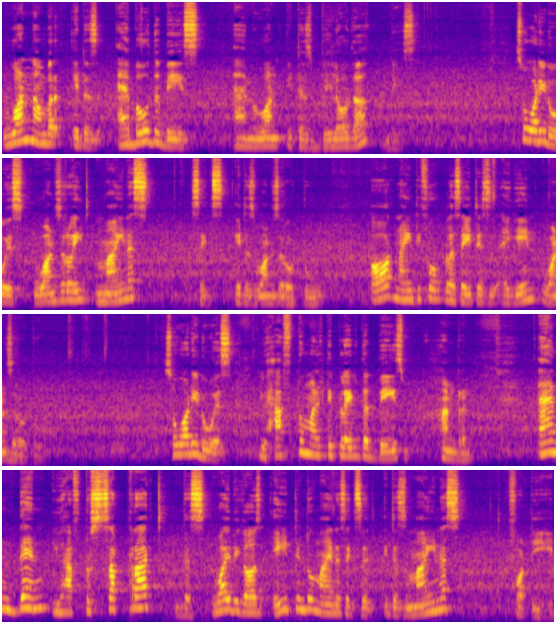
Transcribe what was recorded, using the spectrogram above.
one number it is above the base and 1 it is below the base. So what you do is 108 minus 6 it is 102 or 94 plus 8 is again 102 so what you do is you have to multiply with the base 100 and then you have to subtract this. Why? Because 8 into minus 6 it is minus 48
